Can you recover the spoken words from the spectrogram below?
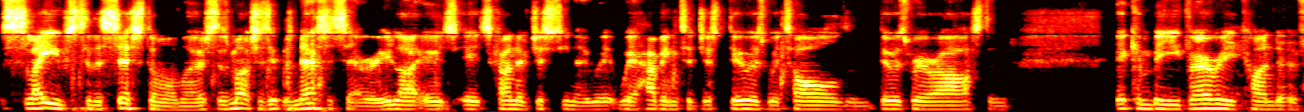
slaves to the system almost as much as it was necessary. Like it's it's kind of just you know we're, we're having to just do as we're told and do as we're asked. And it can be very kind of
